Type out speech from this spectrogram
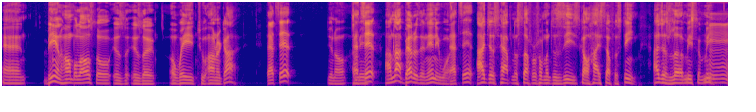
And being humble also is is a, a way to honor God. That's it. You know, That's I mean, it. I'm not better than anyone. That's it. I just happen to suffer from a disease called high self esteem. I just love me some me.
